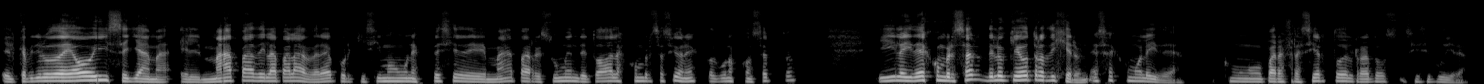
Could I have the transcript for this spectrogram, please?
El capítulo de hoy se llama El mapa de la palabra, porque hicimos una especie de mapa, resumen de todas las conversaciones, con algunos conceptos. Y la idea es conversar de lo que otros dijeron. Esa es como la idea. Como parafrasear todo el rato, si se pudiera.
